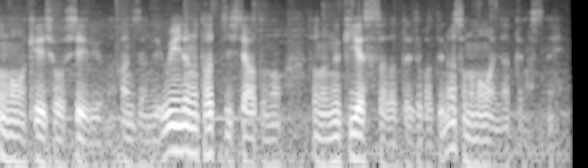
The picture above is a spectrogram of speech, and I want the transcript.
そのまま継承しているような感じなんでウィードのタッチした後のその抜きやすさだったりとかっていうのはそのままになってますね。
